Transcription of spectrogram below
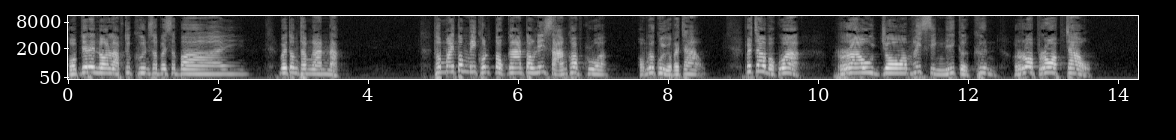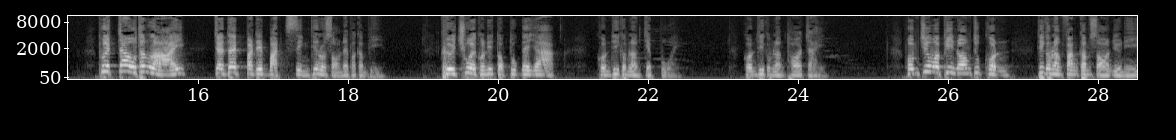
ผมจะได้นอนหลับทุกคืนสบายๆไม่ต้องทำงานหนักทำไมต้องมีคนตกงานตอนนี้สามครอบครัว ผมก็คุยกับพระเจ้า พระเจ้าบอกว่า เรายอมให้สิ่งนี้เกิดขึ้น รอบๆเจ้า เพื่อเจ้าทั้งหลายจะได้ปฏิบัติสิ่งที่เราสอนในพระคัมภีร์ คือช่วยคนที่ตกทุกข์ได้ยาก คนที่กำลังเจ็บป่วย คนที่กำลังท้อใจ ผมเชื่อว่าพี่น้องทุกคนที่กำลังฟังคำสอนอยู่นี้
